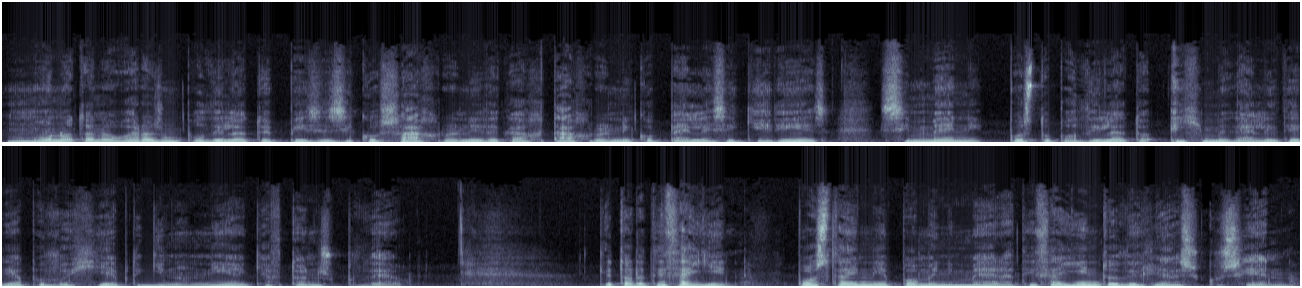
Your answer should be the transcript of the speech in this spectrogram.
Μόνο όταν αγοράζουν ποδήλατο επίσης 20χρονοι, 18χρονοι κοπέλες ή κυρίες, σημαίνει πως το ποδήλατο έχει μεγαλύτερη αποδοχή από την κοινωνία και αυτό είναι σπουδαίο. Και τώρα τι θα γίνει, πώς θα είναι η επόμενη μέρα, τι θα γίνει το 2021.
